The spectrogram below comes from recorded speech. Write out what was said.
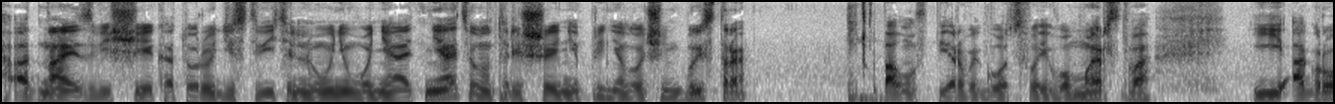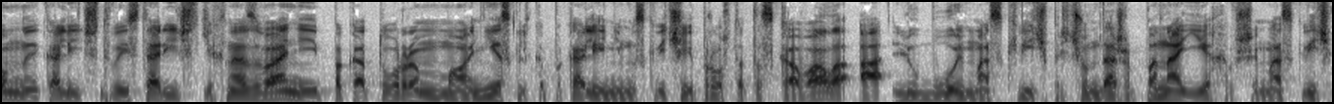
одна из вещей, которую действительно у него не отнять. Он это решение принял очень быстро, по-моему, в первый год своего мэрства. И огромное количество исторических названий, по которым а, несколько поколений москвичей просто тосковало, а любой москвич, причем даже понаехавший москвич,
